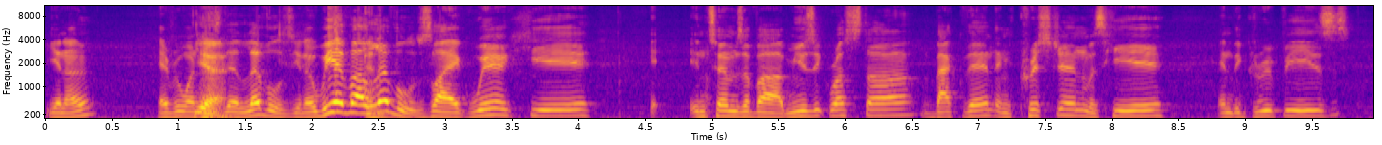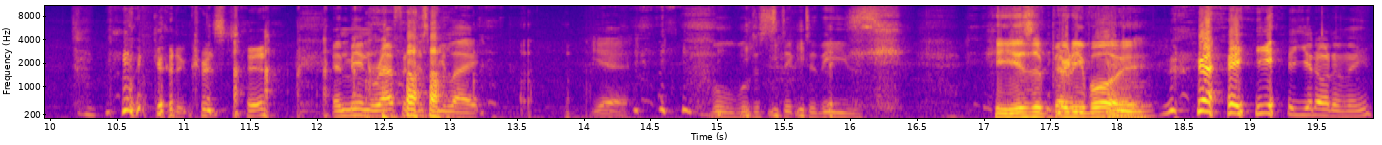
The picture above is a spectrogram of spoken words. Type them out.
you know, Everyone Yeah. has their levels, you know. We have our And- levels. Like we're here in terms of our music roster back then, and Christian was here, and the groupies would go to Christian, and me and Raf would just be like, "Yeah, we'll we'll just stick to these." He is a pretty boy. yeah, you know what I mean.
